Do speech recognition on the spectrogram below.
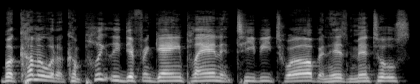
but coming with a completely different game plan and TB12 and his mentals.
